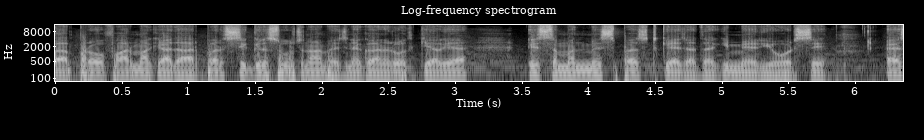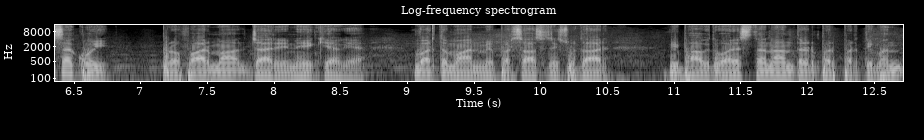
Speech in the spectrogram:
प्रोफार्मा के आधार पर शीघ्र सूचना भेजने का अनुरोध किया गया है। इस संबंध में स्पष्ट किया जाता है कि मेरी ओर से ऐसा कोई प्रोफार्मा जारी नहीं किया गया वर्तमान में प्रशासनिक सुधार विभाग द्वारा स्थानांतरण पर प्रतिबंध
